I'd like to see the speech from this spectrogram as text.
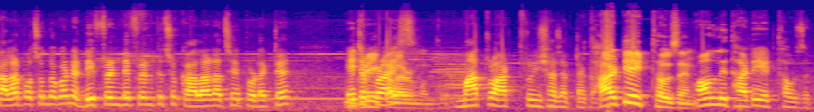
কালার পছন্দ করে না ডিফারেন্ট ডিফারেন্ট কিছু কালার আছে প্রোডাক্টে এটা প্রাইস। মাত্র আটত্রিশ হাজার টাকা। Thirty eight thousand only thirty eight thousand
